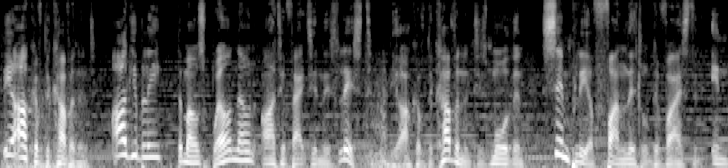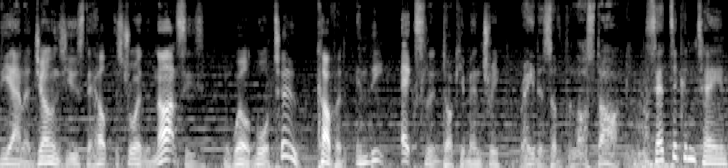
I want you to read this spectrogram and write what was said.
The Ark of the Covenant, arguably the most well-known artifact in this list. The Ark of the Covenant is more than simply a fun little device that Indiana Jones used to help destroy the Nazis in World War II, covered in the excellent documentary Raiders of the Lost Ark, said to contain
